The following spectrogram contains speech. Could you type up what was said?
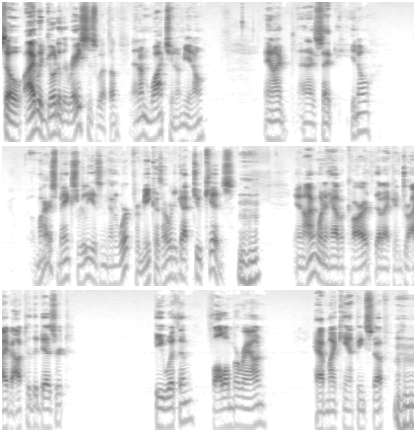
So I would go to the races with them, and I'm watching them, you know, and I and I said, you know, Meyers Manx really isn't going to work for me because I already got two kids, Mm-hmm. and I want to have a car that I can drive out to the desert, be with them, follow them around, have my camping stuff. Mm-hmm.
